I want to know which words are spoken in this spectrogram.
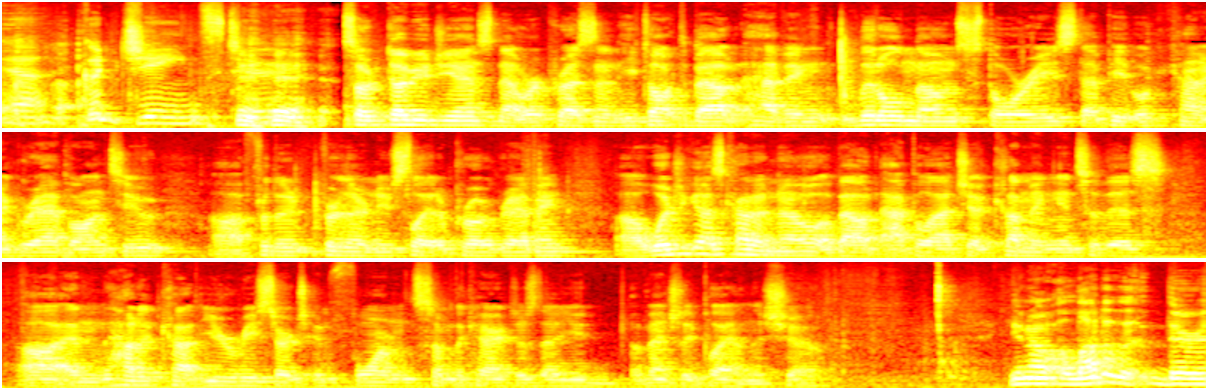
yeah, good genes too. So WGN's network president, he talked about having little-known stories that people can kind of grab onto uh, for their for their new slate of programming. Uh, what did you guys kind of know about Appalachia coming into this, uh, and how did your research inform some of the characters that you'd eventually play on the show? You know, a lot of the, they're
